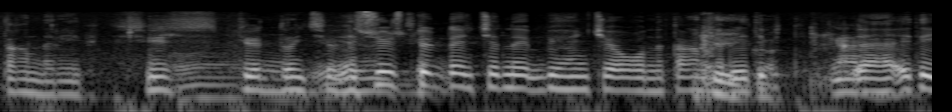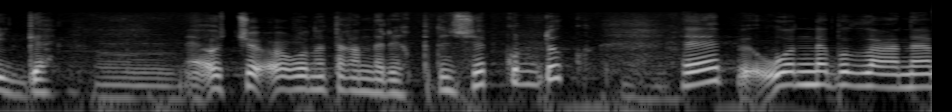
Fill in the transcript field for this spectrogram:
тагынар эбит. Сүз төрдөнчө. Сүз төрдөнчө биханча огону тагынар эбит. Эте ыйга. Очо огону тагынар эбит. Сөп курдук. Эп, онна буллана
